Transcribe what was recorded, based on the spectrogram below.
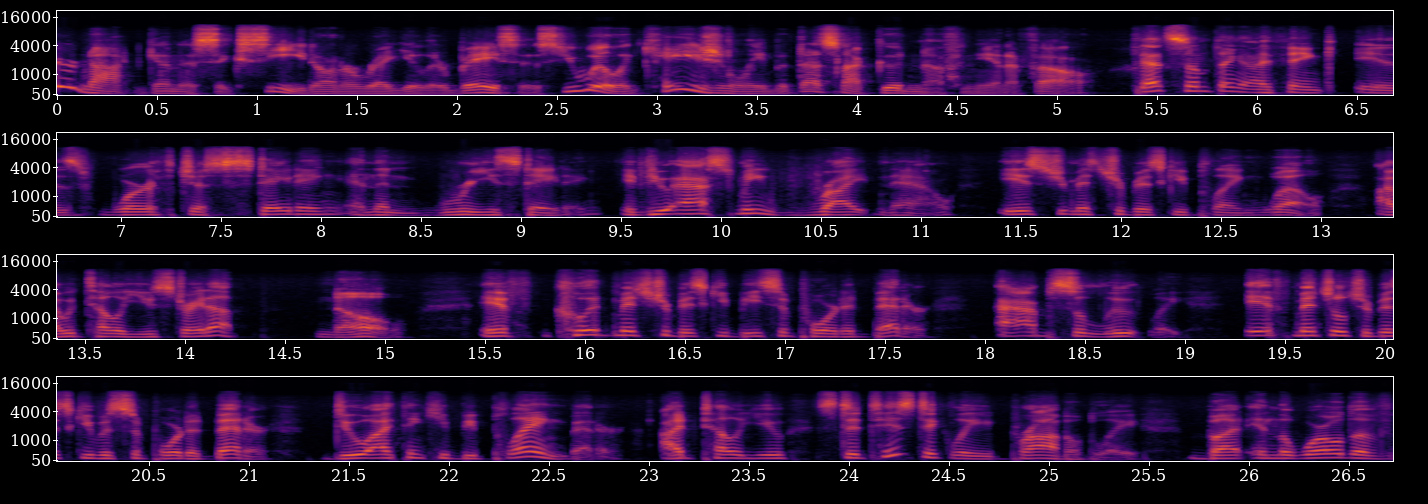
you're not going to succeed on a regular basis. You will occasionally, but that's not good enough in the NFL. That's something I think is worth just stating and then restating. If you asked me right now, is Mr. Trubisky playing well? I would tell you straight up, no. If could Mitch Trubisky be supported better? Absolutely. If Mitchell Trubisky was supported better, do I think he'd be playing better? I'd tell you statistically, probably. But in the world of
